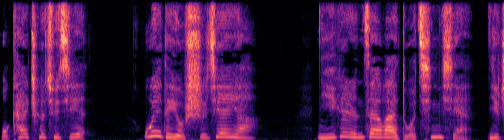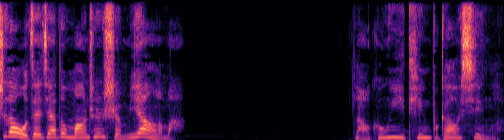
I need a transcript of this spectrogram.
我开车去接，我也得有时间呀！你一个人在外躲清闲，你知道我在家都忙成什么样了吗？”老公一听不高兴了，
